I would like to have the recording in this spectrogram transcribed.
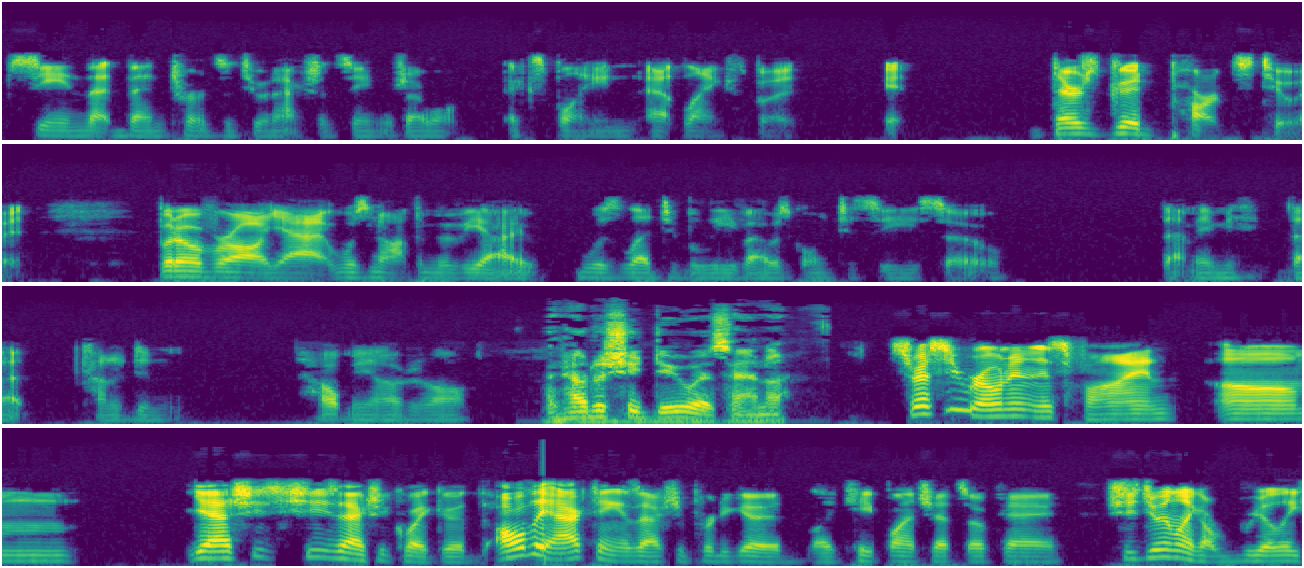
scene that then turns into an action scene, which I won't explain at length, but it there's good parts to it. But overall, yeah, it was not the movie I was led to believe I was going to see, so that made me that kind of didn't help me out at all. And how does she do as Hanna? Saoirse Ronan is fine. Um, yeah, she's she's actually quite good. All the acting is actually pretty good. Like Cate Blanchett's okay. She's doing like a really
